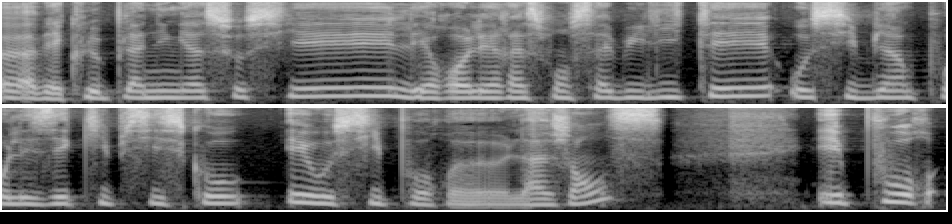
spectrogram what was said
euh, avec le planning associé, les rôles et responsabilités, aussi bien pour les équipes Cisco et aussi pour l'agence, et pour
